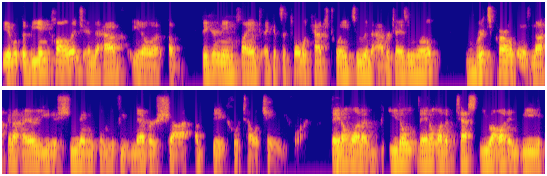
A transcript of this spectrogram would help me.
be able to be in college and to have, you know, a, a bigger name client, like it's a total catch 22 in the advertising world mm-hmm. Ritz Carlton is not going to hire you to shoot anything if you've never shot a big hotel chain before. They don't want to. You don't. They don't want to test you out and be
